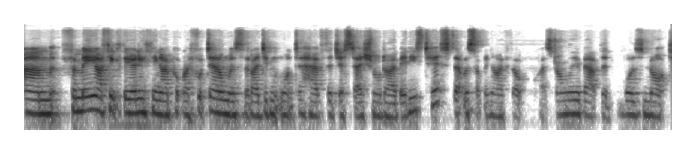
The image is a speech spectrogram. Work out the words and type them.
Um, for me, I think the only thing I put my foot down was that I didn't want to have the gestational diabetes test. That was something I felt quite strongly about that was not,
